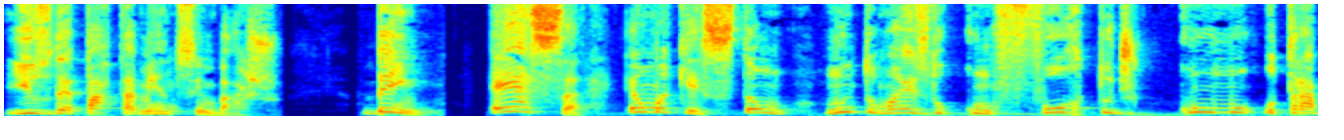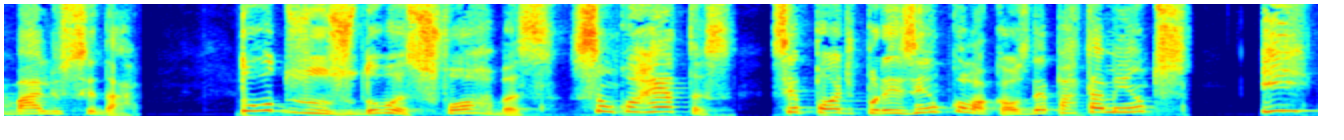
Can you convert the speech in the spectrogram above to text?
e os departamentos embaixo. Bem, essa é uma questão muito mais do conforto de como o trabalho se dá. Todas as duas formas são corretas. Você pode, por exemplo, colocar os departamentos e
